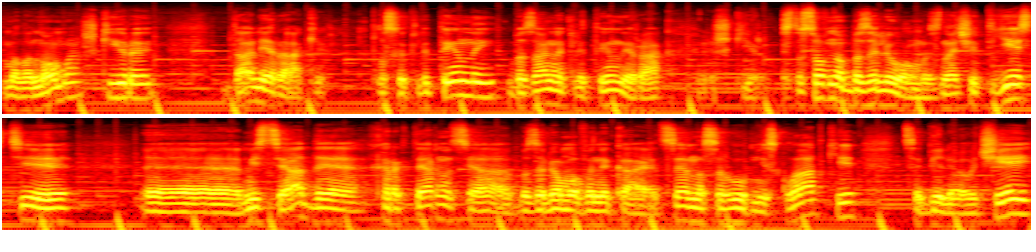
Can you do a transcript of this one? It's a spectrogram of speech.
меланома шкіри, далі раки. Плоскоклітинний, базально-клітинний рак шкіри. Стосовно базальоми, значить, є е, місця, де характерно ця базальома виникає. Це носогубні складки, це біля очей.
